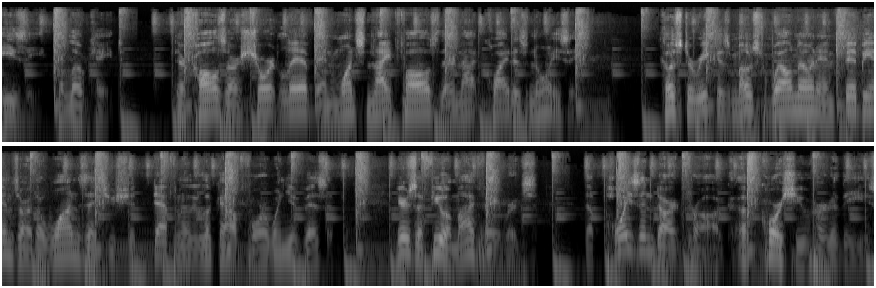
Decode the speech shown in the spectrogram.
easy to locate. Their calls are short lived, and once night falls, they're not quite as noisy. Costa Rica's most well known amphibians are the ones that you should definitely look out for when you visit. Here's a few of my favorites. The poison dart frog. Of course, you've heard of these.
